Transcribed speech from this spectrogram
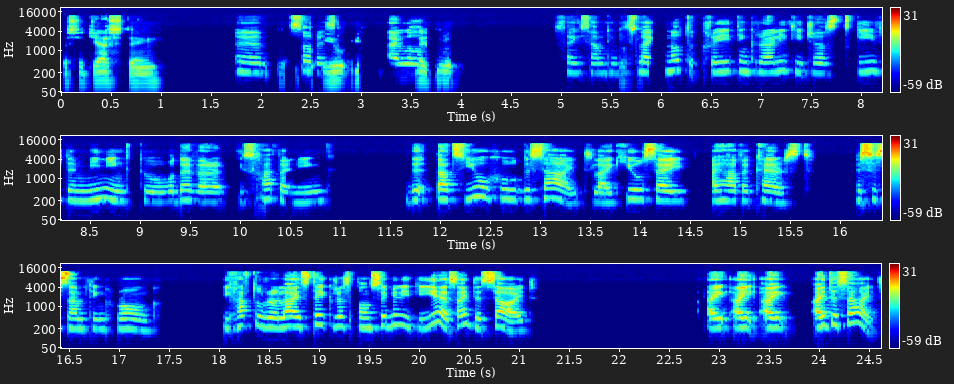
the suggesting Um, sorry, you, you I will you say something. It's like not creating reality, just give the meaning to whatever is happening. The, that's you who decide. Like you say, I have a cursed. This is something wrong. You have to realize, take responsibility. Yes, I decide. I I I I decide.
